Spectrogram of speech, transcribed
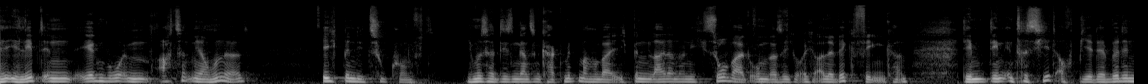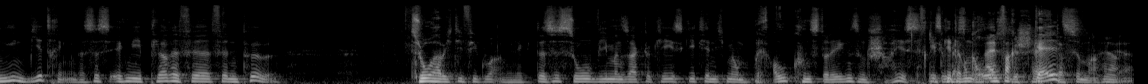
Ihr, ihr lebt in, irgendwo im 18. Jahrhundert. Ich bin die Zukunft. Ich muss halt diesen ganzen Kack mitmachen, weil ich bin leider noch nicht so weit oben, dass ich euch alle wegfegen kann. Dem, den interessiert auch Bier. Der würde nie ein Bier trinken. Das ist irgendwie Plörre für, für den Pöbel. So habe ich die Figur angelegt. Das ist so, wie man sagt, okay, es geht hier nicht mehr um Braukunst oder irgendeinen Scheiß. Es geht, es geht um darum, einfach Geschäft, Geld das, zu machen. Ja. Ja.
